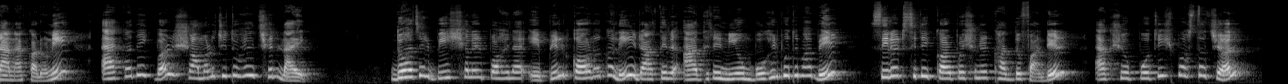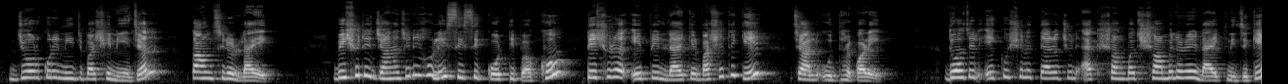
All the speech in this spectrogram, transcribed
নানা কারণে একাধিকবার সমালোচিত হয়েছেন লায়েক। দু হাজার বিশ সালের পহেলা এপ্রিল করোনাকালে রাতের আধারে নিয়ম বহির্ভূতভাবে সিলেট সিটি কর্পোরেশনের খাদ্য ফান্ডের একশো পঁচিশ বস্তা চাল জোর করে নিজ বাসায় নিয়ে যান কাউন্সিলর লায়েক। বিষয়টি জানাজানি হলে সিসি কর্তৃপক্ষ তেসরা এপ্রিল লাইকের বাসা থেকে চাল উদ্ধার করে। দু হাজার একুশ সালে তেরো জুন এক সংবাদ সম্মেলনে লাইক নিজেকে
